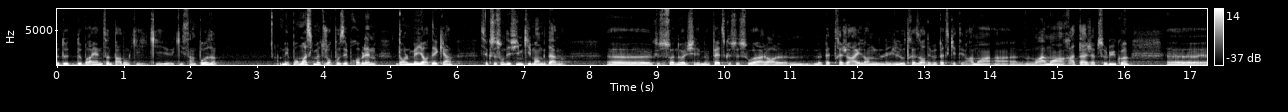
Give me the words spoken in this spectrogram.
Mm. de- de Brian Henson, pardon, qui, qui, qui s'impose. Mais pour moi, ce qui m'a toujours posé problème, dans le meilleur des cas, c'est que ce sont des films qui manquent d'âme. Euh, que ce soit Noël chez les Muppets, que ce soit alors le Muppet Treasure Island, l'île au trésor des Muppets, qui était vraiment un, un- vraiment un ratage absolu, quoi. Euh,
